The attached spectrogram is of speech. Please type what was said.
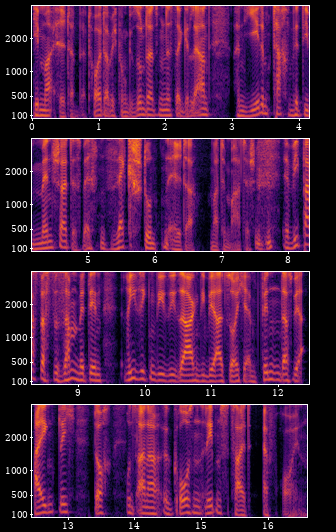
immer älter wird. Heute habe ich vom Gesundheitsminister gelernt, an jedem Tag wird die Menschheit des Westens sechs Stunden älter, mathematisch. Mhm. Äh, wie passt das zusammen mit den Risiken, die Sie sagen, die wir als solche empfinden, dass wir eigentlich doch uns einer äh, großen Lebenszeit erfreuen?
